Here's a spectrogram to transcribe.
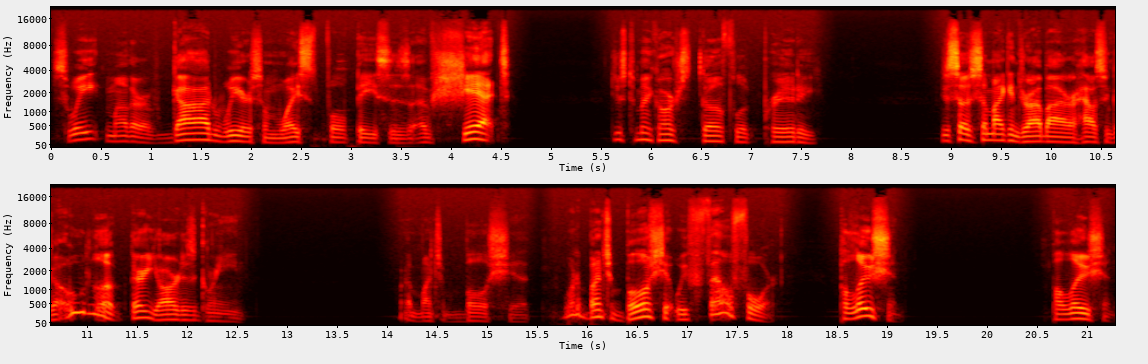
Sweet mother of God, we are some wasteful pieces of shit. Just to make our stuff look pretty. Just so somebody can drive by our house and go, oh, look, their yard is green. What a bunch of bullshit. What a bunch of bullshit we fell for. Pollution pollution.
